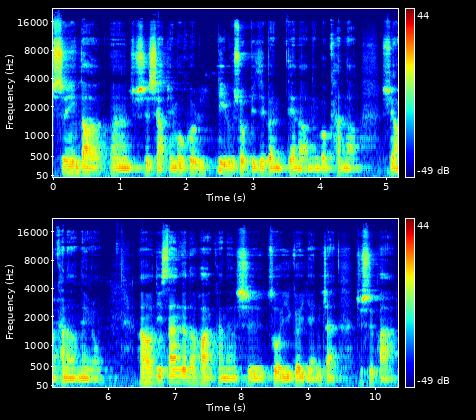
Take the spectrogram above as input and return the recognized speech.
适应到，嗯，就是小屏幕或例如说笔记本电脑能够看到需要看到的内容。然后第三个的话，可能是做一个延展，就是把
